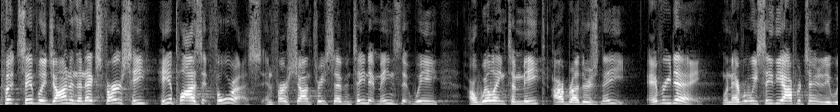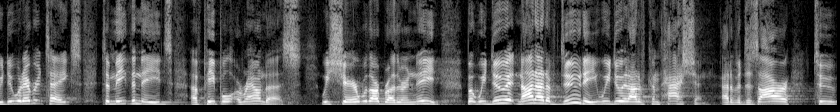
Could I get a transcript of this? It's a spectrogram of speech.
put simply, John in the next verse, he, he applies it for us. In 1 John 3 17, it means that we are willing to meet our brother's need every day, Whenever we see the opportunity, we do whatever it takes to meet the needs of people around us. We share with our brother in need. But we do it not out of duty, we do it out of compassion, out of a desire to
